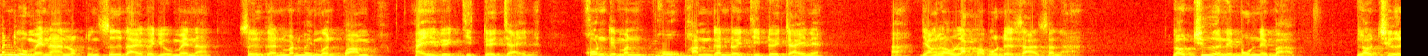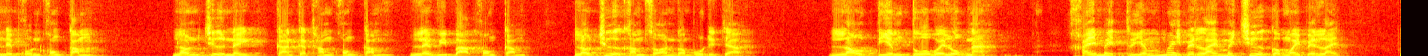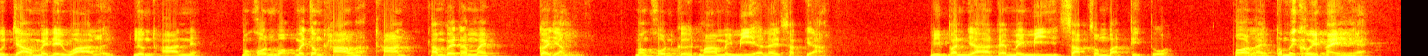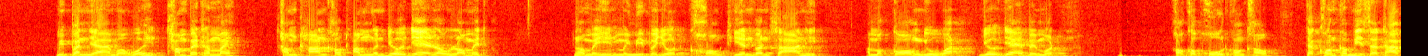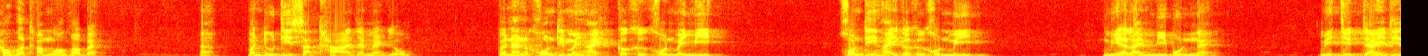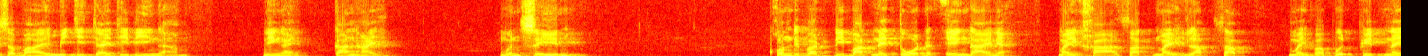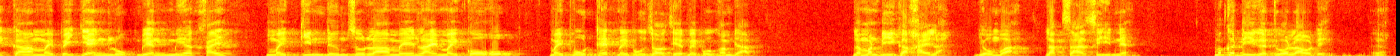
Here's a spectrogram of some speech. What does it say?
มันอยู่ไม่นานหรอกถึงซื้อได้ก็อยู่ไม่นาน ซื้อกันมันไม่เหมือนความให้ด้วยจิตด้วยใจเนี่ย คนที่มันผูกพันกันด้วยจิตด้วยใจเนี่ยอะอย่างเรารักพระพุทธศาสนา เราเชื่อในบุญในบาป เราเชื่อในผลของกรรม เราเชื่อในการกระทำของกรรม และวิบากของกรรม เราเชื่อคำสอนของพระพุทธเจ้า เราเตรียมตัวไว้โลกหน้า ใครไม่เตรียมไม่เป็นไร ไม่เชื่อก็ไม่เป็นไร พระเจ้าไม่ได้ว่าเลย เรื่องทานเนี่ย บางคนบอกไม่ต้องทานละทานทำไปทำไม ก็อย่างบางคนเกิดมาไม่มีอะไรสักอย่าง มีปัญญาแต่ไม่มีทรัพย์สมบัติติดตัว เพราะอะไรก็ไม่เคยให้ไงมีปัญญาบอกเฮ้ยทำไปทำไมทำทานเขาทำกันเยอะแยะเราเราไม่เราไม่เห็นไม่มีประโยชน์ของเทียนพรรษานี่เอามากองอยู่วัด เยอะแยะไปหมด เขาก็พูดของเขา แต่คนเขามีศรัทธาเขาก็ทำของเขาไป มันอยู่ที่ศรัทธาใช่ไหมโยม เพราะนั้นคนที่ไม่ให้ก็คือคนไม่มี คนที่ให้ก็คือคนมี มีอะไรมีบุญไง มีจิตใจที่สบาย มีจิตใจที่ดีงาม นี่ไง การให้ เหมือนศีล คนที่ปฏิบัติในตัวเองได้เนี่ย ไม่ฆ่าสัตว์ไม่ลักทรัพย์ ไม่ประพฤติผิดในกามไม่ไปแย่งลูกเบี้ยงเมียใคร ไม่กินดื่มสุราเมลัยไม่โกหก ไม่พูดเท็จ ไม่พูดส่อเสียดไม่พูดคำหยาบ แล้วมันดีกับใครล่ะ โยมว่ารักษาศีลเนี่ย มันก็ดีกับตัวเราเด็กเออ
